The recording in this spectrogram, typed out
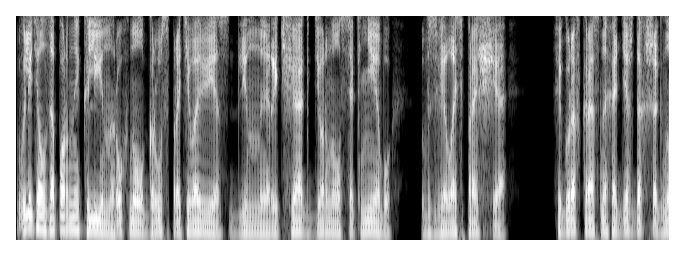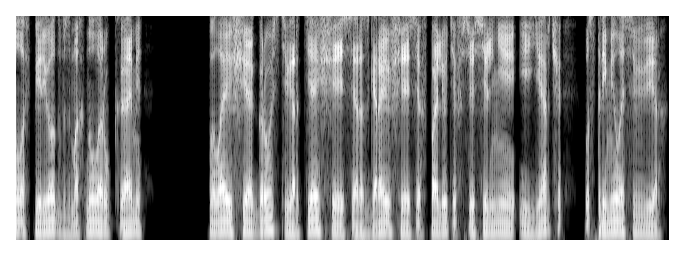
Вылетел запорный клин, рухнул груз-противовес, длинный рычаг дернулся к небу, взвелась проща. Фигура в красных одеждах шагнула вперед, взмахнула руками. Пылающая гроздь, вертящаяся, разгорающаяся в полете все сильнее и ярче, устремилась вверх.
